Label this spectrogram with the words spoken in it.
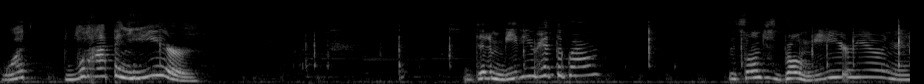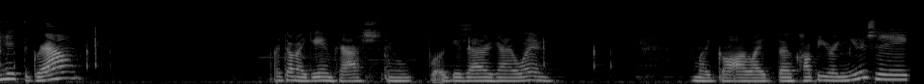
What? What happened here? Did a meteor hit the ground? Did someone just blow a meteor here and then hit the ground? I thought my game crashed and gives that guy a win? Oh my god, like the copyright music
